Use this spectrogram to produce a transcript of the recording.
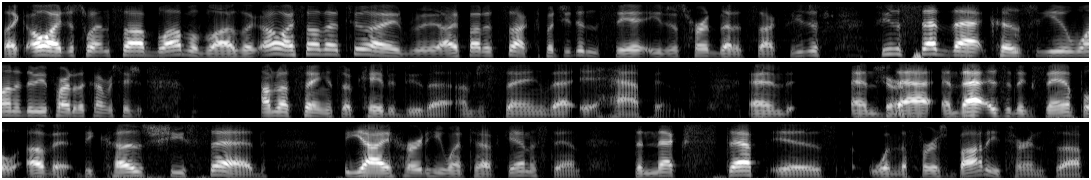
like oh I just went and saw blah blah blah. I was like oh I saw that too. I I thought it sucked, but you didn't see it. You just heard that it sucked. You just so you just said that because you wanted to be part of the conversation. I'm not saying it's okay to do that. I'm just saying that it happens, and and Sure. that and that is an example of it because she said, "Yeah, I heard he went to Afghanistan." The next step is when the first body turns up,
